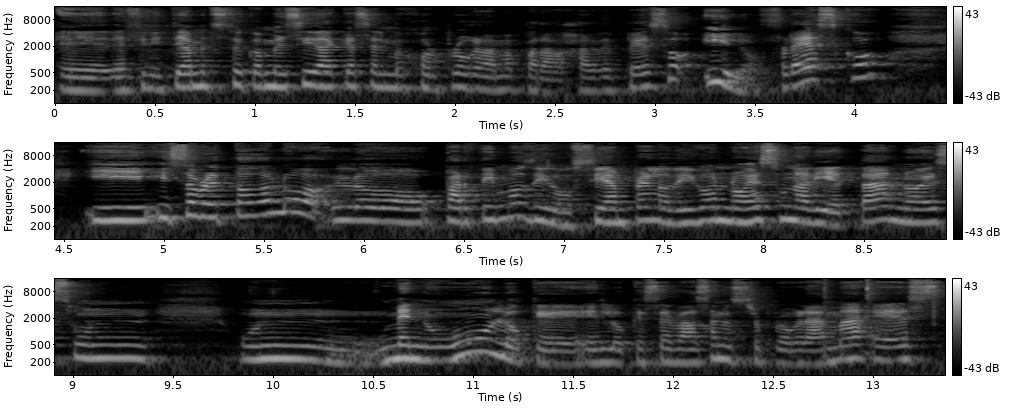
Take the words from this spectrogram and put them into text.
eh, definitivamente estoy convencida que es el mejor programa para bajar de peso y lo ofrezco. Y, y sobre todo lo, lo, partimos, digo, siempre lo digo, no es una dieta, no es un, un menú lo que, en lo que se basa nuestro programa, es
